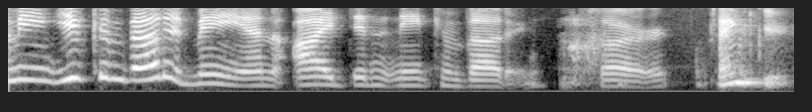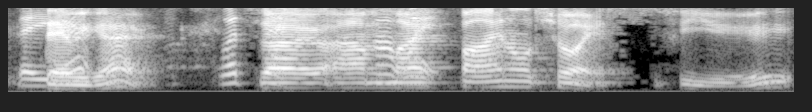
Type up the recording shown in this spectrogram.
mean, you converted me, and I didn't need converting. So, Thank you. There There, you we go. what's So, next? um, my wait. final choice for you,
